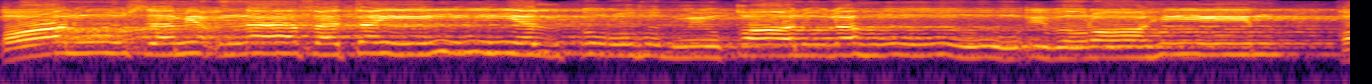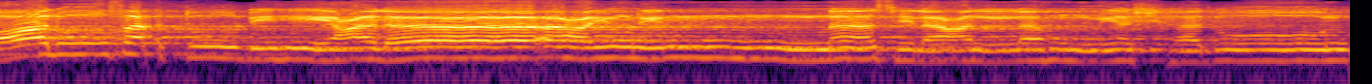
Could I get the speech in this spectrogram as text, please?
قالوا سمعنا فتى يذكرهم يقال له إبراهيم. قالوا فأتوا به على أعين الناس لعلهم يشهدون.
